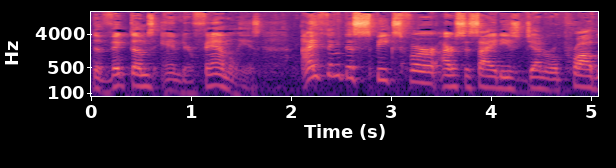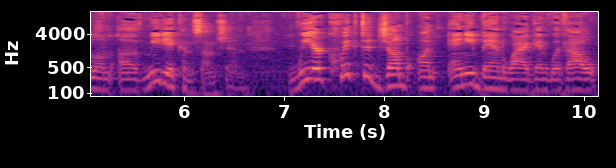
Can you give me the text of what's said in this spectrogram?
the victims and their families. I think this speaks for our society's general problem of media consumption. We are quick to jump on any bandwagon without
